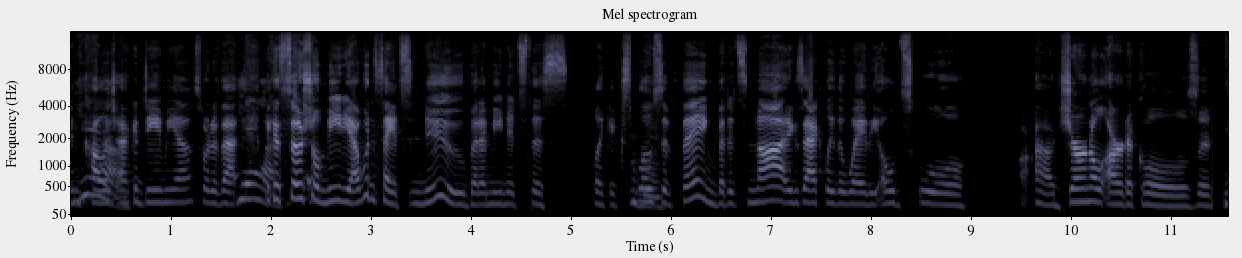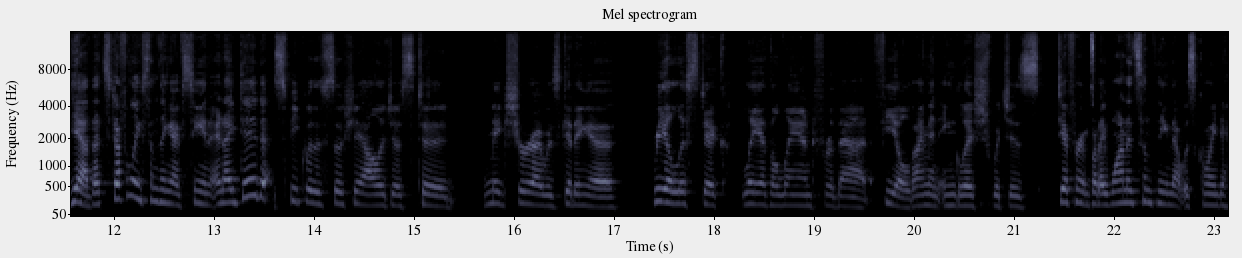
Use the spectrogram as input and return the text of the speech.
in yeah. college academia sort of that yeah. because social media i wouldn't say it's new but i mean it's this like mm-hmm. explosive mm-hmm. thing but it's not exactly the way the old school uh, journal articles and yeah that's definitely something i've seen and i did speak with a sociologist to make sure i was getting a realistic lay of the land for that field i'm in english which is different but i wanted something that was going to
